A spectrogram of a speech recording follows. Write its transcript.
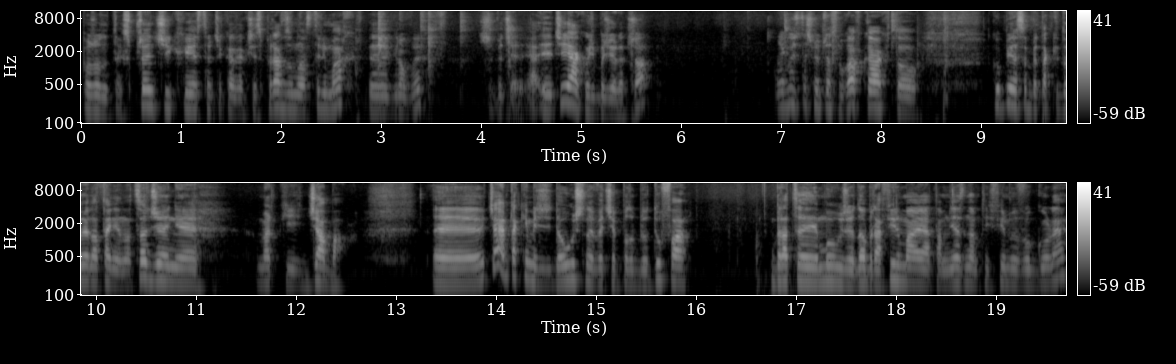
porządny ten sprzęcik, jestem ciekaw jak się sprawdzą na streamach growych, czy, wiecie, e, czy jakość będzie lepsza. Jak jesteśmy przy słuchawkach, to kupiłem sobie takie do latania na co dzień marki Jabba. E, Chciałem takie mieć douszne, wiecie, pod Bluetootha. Brat e, mówił, że dobra firma, ja tam nie znam tej firmy w ogóle.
